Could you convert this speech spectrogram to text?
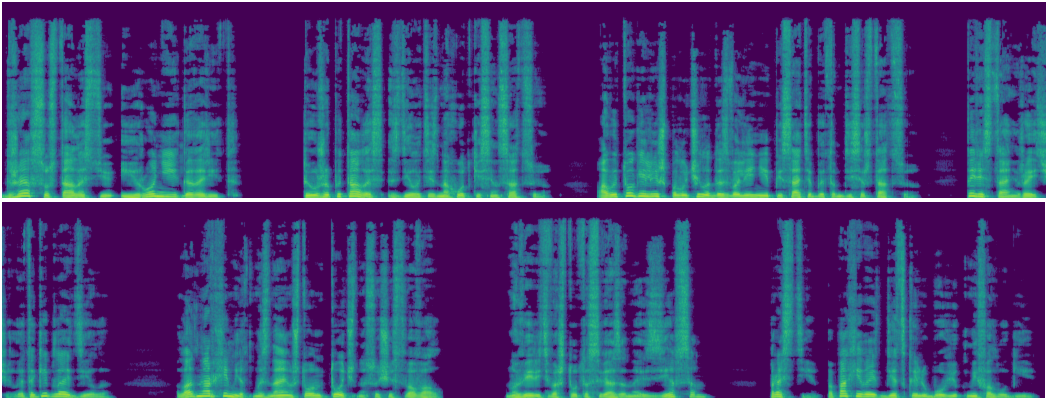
Джефф с усталостью и иронией говорит, «Ты уже пыталась сделать из находки сенсацию, а в итоге лишь получила дозволение писать об этом диссертацию. Перестань, Рэйчел, это гиблое дело. Ладно, Архимед, мы знаем, что он точно существовал. Но верить во что-то, связанное с Зевсом, прости, попахивает детской любовью к мифологии.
